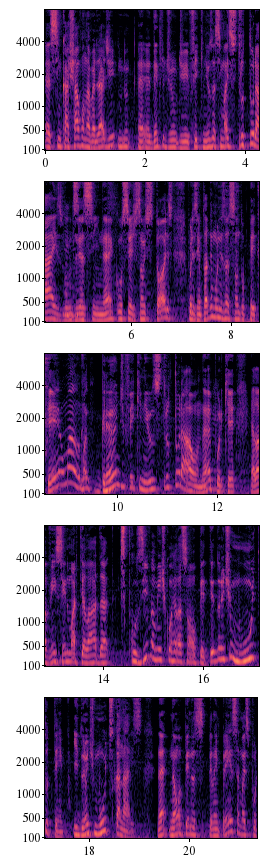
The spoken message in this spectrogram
é, se encaixavam, na verdade, no, é, dentro de, de, fake news assim mais estruturais, vamos uhum. dizer assim, né? Ou seja, são histórias... Por exemplo, a demonização do PT é uma, uma grande fake news estrutural, né? Uhum. Porque ela vem sendo martelada exclusivamente com relação ao PT durante muito tempo e durante muitos canais, né? Não apenas pela imprensa, mas por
